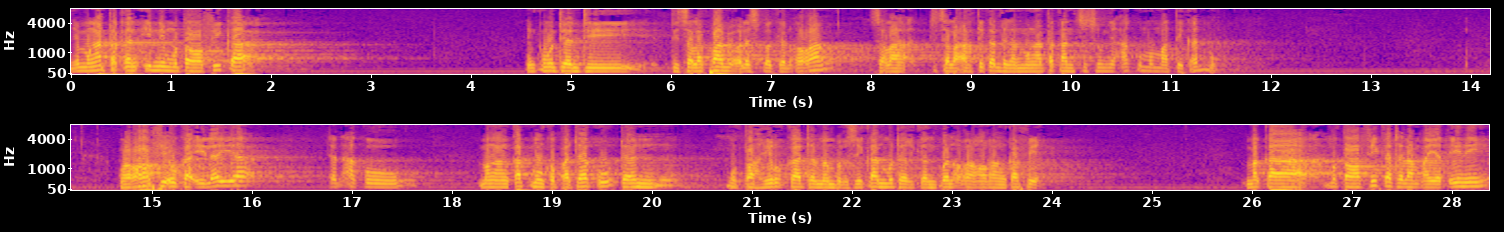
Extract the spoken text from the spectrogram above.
yang mengatakan ini mutawafika yang kemudian di, disalahpahami oleh sebagian orang salah disalah artikan dengan mengatakan sesungguhnya aku mematikanmu wa rafi'uka ilayya dan aku mengangkatmu kepadaku dan mutahiruka dan membersihkanmu dari gangguan orang-orang kafir maka mutawafika dalam ayat ini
